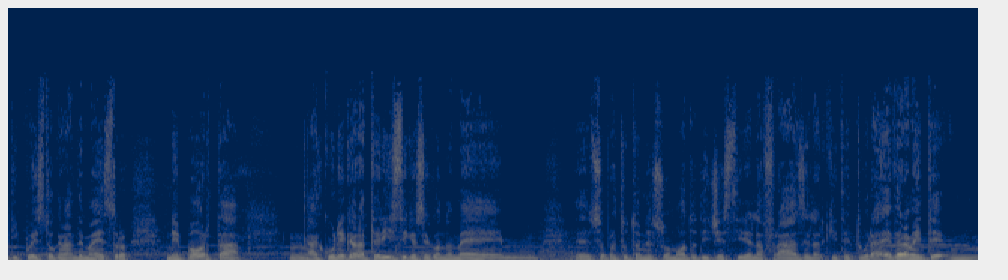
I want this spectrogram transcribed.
di questo grande maestro ne porta mh, alcune caratteristiche secondo me, mh, eh, soprattutto nel suo modo di gestire la frase, l'architettura, è veramente un,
